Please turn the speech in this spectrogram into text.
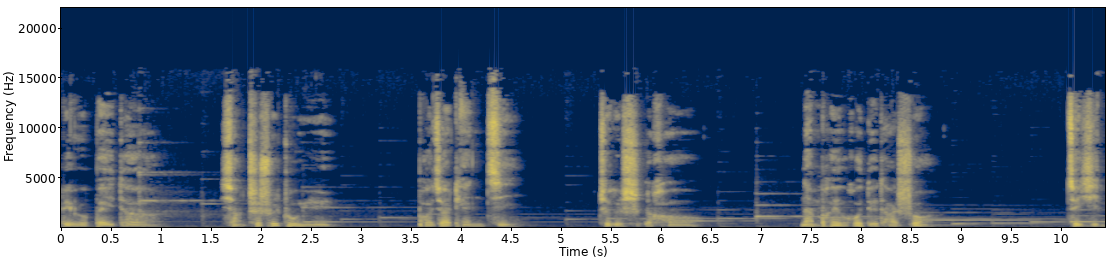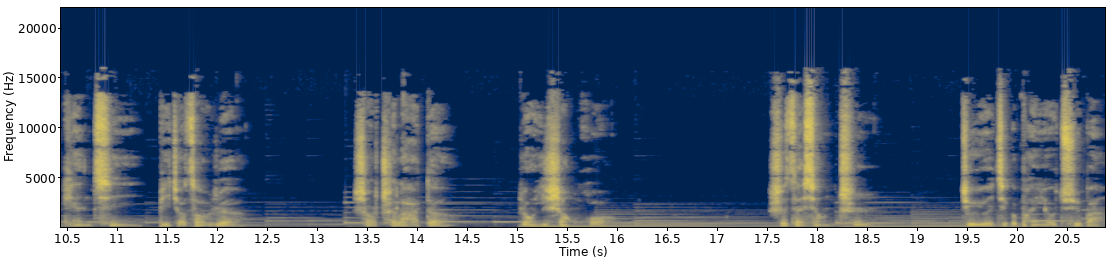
比如贝特想吃水煮鱼，破叫田鸡。这个时候，男朋友会对她说：“最近天气比较燥热，少吃辣的，容易上火。实在想吃，就约几个朋友去吧。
